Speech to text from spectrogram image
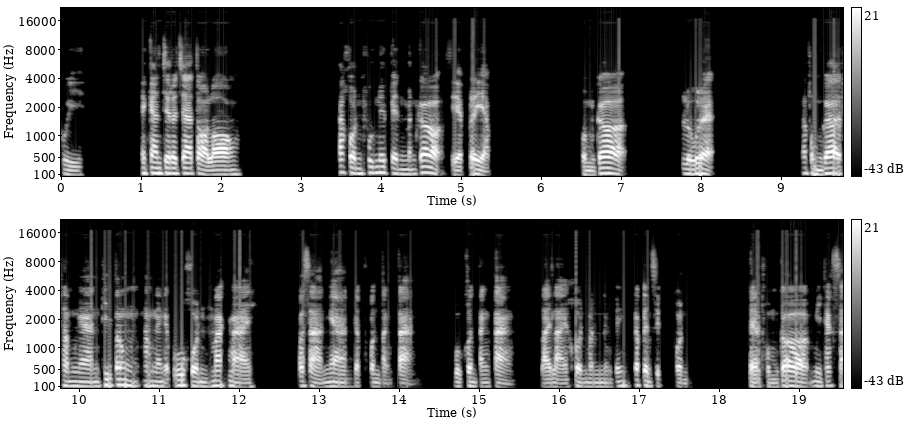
คุย ในการเจรจาต่อรอง ถ้าคนพูดไม่เป็นมันก็เสียเปรียบ ผมก็รู้แหละ แล้วผมก็ทำงานที่ต้องทำงานกับผู้คนมากมาย ประสานงานกับคนต่างๆ บุคคลต่างๆ หลายๆ คนวันหนึ่งเป็นก็เป็น10คน แต่ผมก็มีทักษะ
